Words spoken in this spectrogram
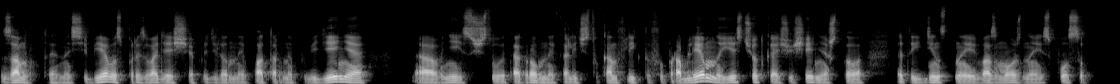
замкнутая на себе, воспроизводящая определенные паттерны поведения, в ней существует огромное количество конфликтов и проблем, но есть четкое ощущение, что это единственный возможный способ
